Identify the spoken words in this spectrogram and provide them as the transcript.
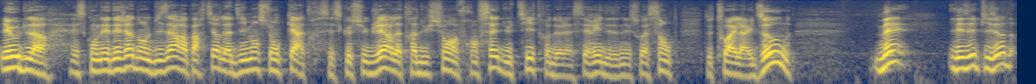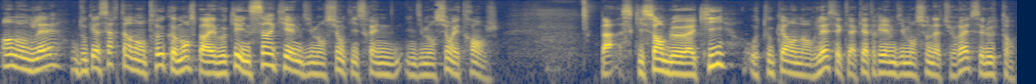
Et au-delà, est-ce qu'on est déjà dans le bizarre à partir de la dimension 4 C'est ce que suggère la traduction en français du titre de la série des années 60 de Twilight Zone. Mais les épisodes en anglais, en tout cas certains d'entre eux, commencent par évoquer une cinquième dimension qui serait une, dimension étrange. Bah, ce qui semble acquis, en tout cas en anglais, c'est que la quatrième dimension naturelle, c'est le temps.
